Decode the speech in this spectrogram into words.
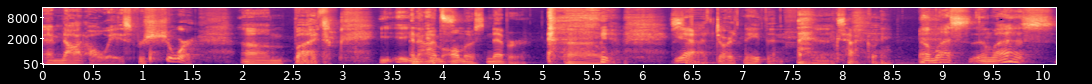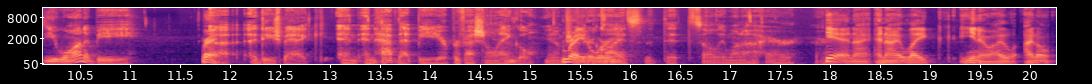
I am not always for sure, um, but and I'm almost never yeah, yeah, Darth Nathan. Uh, exactly unless unless you want to be right. uh, a douchebag and and have that be your professional angle. You know, I'm sure Right, there are or- clients that that's all they want to hire. or- Yeah, and I and I like you know I I don't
